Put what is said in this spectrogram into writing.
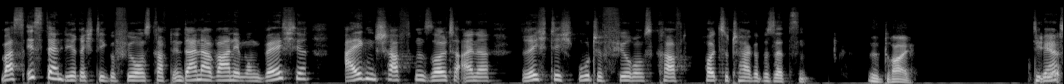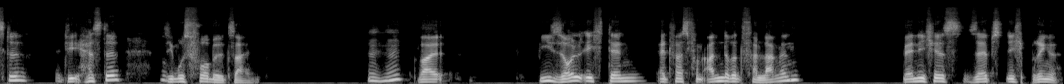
Was ist denn die richtige Führungskraft in deiner Wahrnehmung? Welche Eigenschaften sollte eine richtig gute Führungskraft heutzutage besitzen? Äh, drei. Die ja? erste, die erste, sie muss Vorbild sein. Mhm. Weil wie soll ich denn etwas von anderen verlangen, wenn ich es selbst nicht bringe?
